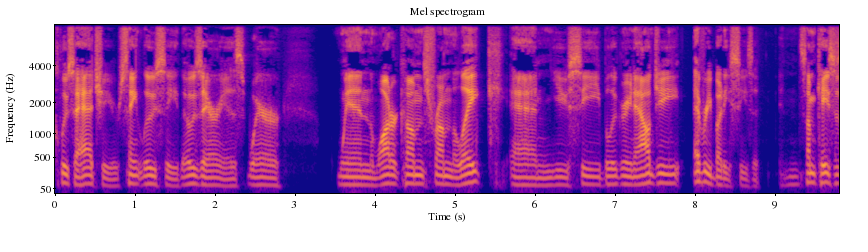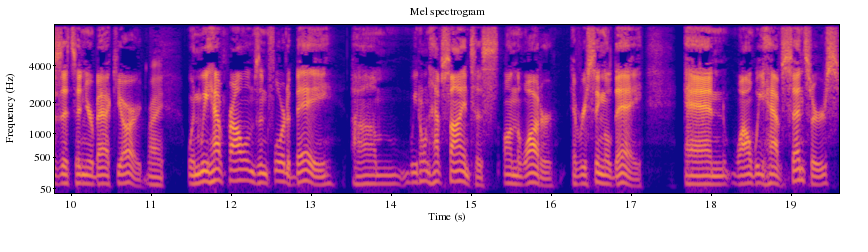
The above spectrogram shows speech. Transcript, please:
Caloosahatchee or St. Lucie, those areas where when the water comes from the lake and you see blue green algae, everybody sees it. In some cases, it's in your backyard. Right. When we have problems in Florida Bay, um, we don't have scientists on the water every single day. And while we have sensors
